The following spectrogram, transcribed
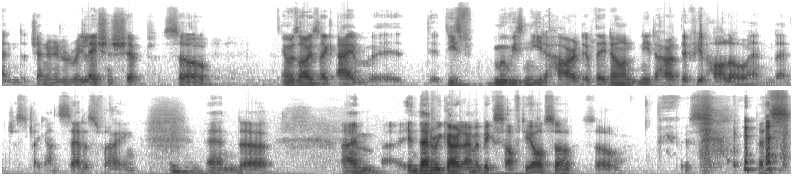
and a genuine relationship. So it was always like I. These movies need a heart. If they don't need a heart, they feel hollow and, and just like unsatisfying. Mhm. And uh, I'm in that regard, I'm a big softie also. So that's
